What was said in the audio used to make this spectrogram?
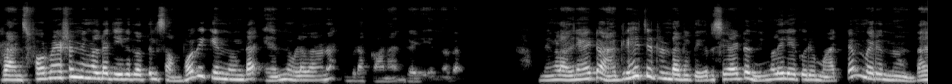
ട്രാൻസ്ഫോർമേഷൻ നിങ്ങളുടെ ജീവിതത്തിൽ സംഭവിക്കുന്നുണ്ട് എന്നുള്ളതാണ് ഇവിടെ കാണാൻ കഴിയുന്നത്. നിങ്ങൾ അതിനായിട്ട് ആഗ്രഹിച്ചിട്ടുണ്ടെങ്കിൽ തീർച്ചയായിട്ടും നിങ്ങളിലേക്ക് ഒരു മാറ്റം വരുന്നുണ്ട്.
